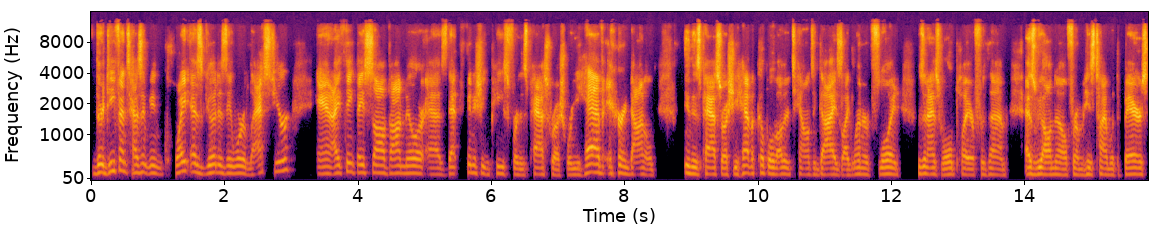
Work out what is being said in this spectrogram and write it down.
their defense hasn't been quite as good as they were last year. And I think they saw Von Miller as that finishing piece for this pass rush, where you have Aaron Donald in this pass rush. You have a couple of other talented guys like Leonard Floyd, who's a nice role player for them, as we all know from his time with the Bears.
